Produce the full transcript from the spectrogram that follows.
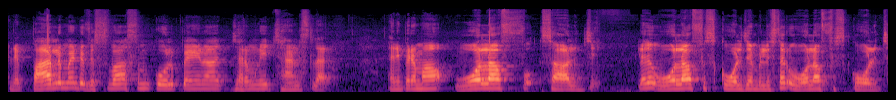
అంటే పార్లమెంట్ విశ్వాసం కోల్పోయిన జర్మనీ ఛాన్సలర్ అని ప్రేమ ఓలాఫ్ సాల్జ్ లేదా ఓలాఫ్ స్కోల్జ్ అని పిలుస్తారు. Olaf Scholz.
